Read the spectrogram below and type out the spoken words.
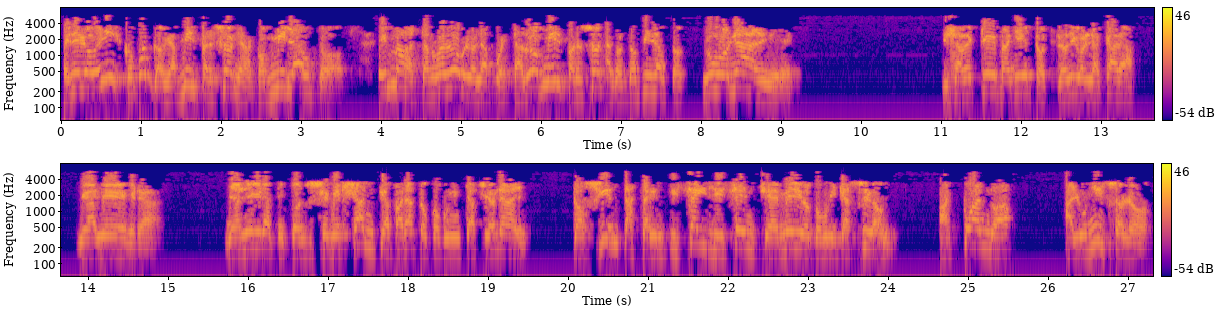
en el obelisco, ¿cuánto había? Mil personas con mil autos. Es más, te redoblo la apuesta. Dos mil personas con dos mil autos. No hubo nadie. ¿Y sabes qué, Manieto? Te lo digo en la cara. Me alegra. Me alegra que con semejante aparato comunicacional, 236 licencias de medio de comunicación, actuando al unísono,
